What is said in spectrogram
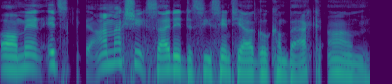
Oh man, it's I'm actually excited to see Santiago come back. Um,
